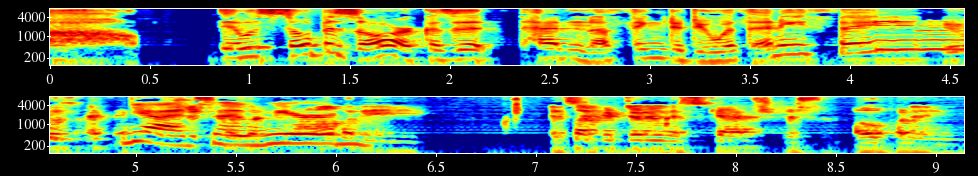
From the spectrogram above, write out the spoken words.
Oh, it was so bizarre because it had nothing to do with anything. It was. I think. Yeah, it was it's just a 'cause weird- Comedy, it's like you're doing a sketch, just opening,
